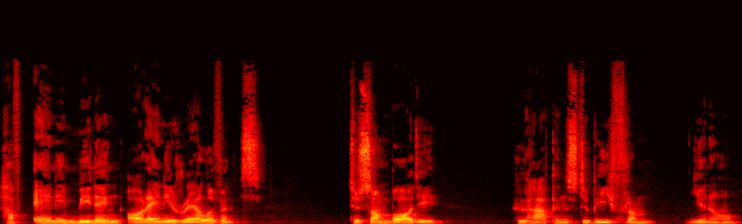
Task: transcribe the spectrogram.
have any meaning or any relevance to somebody who happens to be from, you know,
